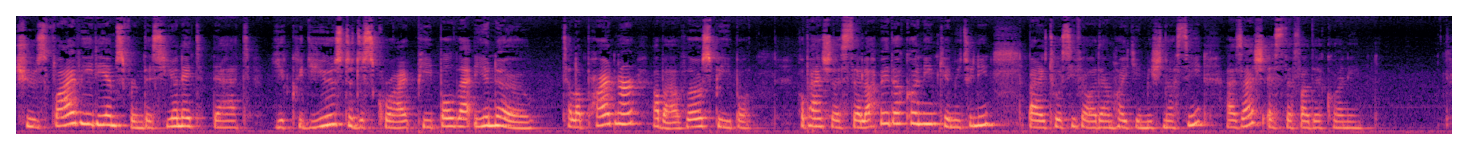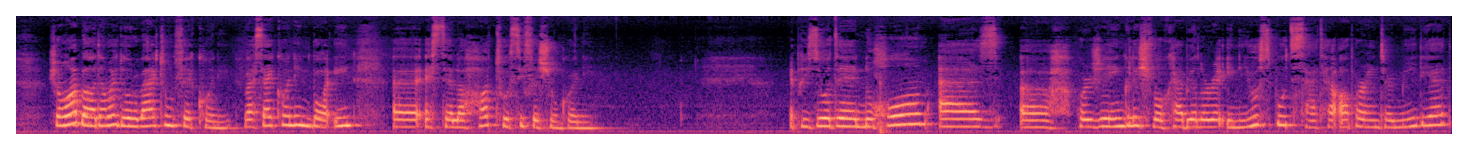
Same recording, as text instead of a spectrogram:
Choose five idioms from this unit that you could use to describe people that you know. Tell a partner about those people. خب پنج اصطلاح پیدا کنین که میتونین برای توصیف آدم هایی که میشناسین ازش استفاده کنین. شما به آدم های براتون فکر کنین و سعی کنین با این اصطلاحات توصیفشون کنین. اپیزود نهم از پروژه English Vocabulary in Use بود سطح Upper Intermediate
